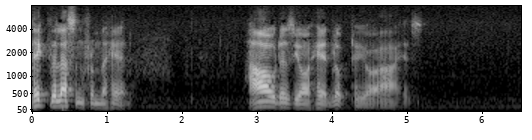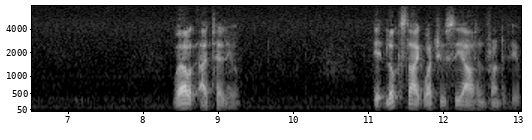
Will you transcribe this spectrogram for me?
Take the lesson from the head. How does your head look to your eyes? Well, I tell you, it looks like what you see out in front of you.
